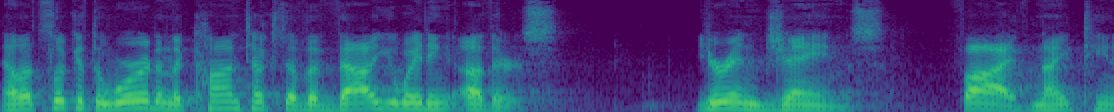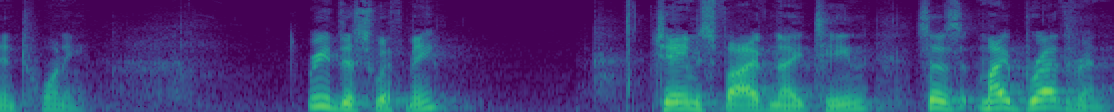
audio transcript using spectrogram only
Now let's look at the word in the context of evaluating others. You're in James 5 19 and 20. Read this with me. James 5 19 says, My brethren,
